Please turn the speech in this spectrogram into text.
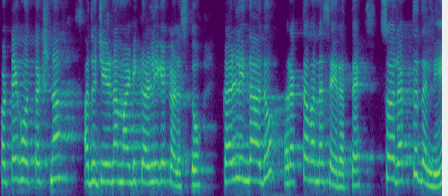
ಹೊಟ್ಟೆಗೆ ಹೋದ ತಕ್ಷಣ ಅದು ಜೀರ್ಣ ಮಾಡಿ ಕರಳಿಗೆ ಕಳಿಸ್ತು. ಕರಳಿಂದ ಅದು ರಕ್ತವನ್ನ ಸೇರತ್ತೆ. ಸೊ ರಕ್ತದಲ್ಲಿ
